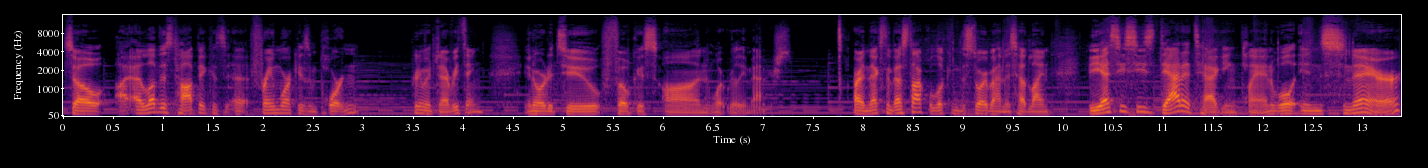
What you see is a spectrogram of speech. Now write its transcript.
So I, I love this topic because uh, framework is important pretty much in everything in order to focus on what really matters. All right, next Invest Talk, we'll look into the story behind this headline. The SEC's data tagging plan will ensnare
